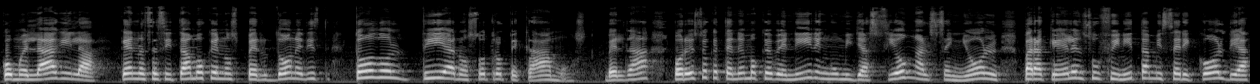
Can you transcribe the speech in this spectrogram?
Como el águila que necesitamos que nos perdone. Dice, todo el día nosotros pecamos, ¿verdad? Por eso es que tenemos que venir en humillación al Señor para que Él en su finita misericordia,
